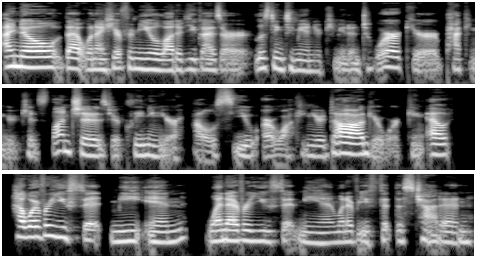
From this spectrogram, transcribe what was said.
I know that when I hear from you, a lot of you guys are listening to me on your commute into work. You're packing your kids' lunches, you're cleaning your house, you are walking your dog, you're working out. However, you fit me in, whenever you fit me in, whenever you fit this chat in,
